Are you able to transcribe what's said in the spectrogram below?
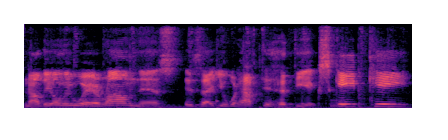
Now, the only way around this is that you would have to hit the escape key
